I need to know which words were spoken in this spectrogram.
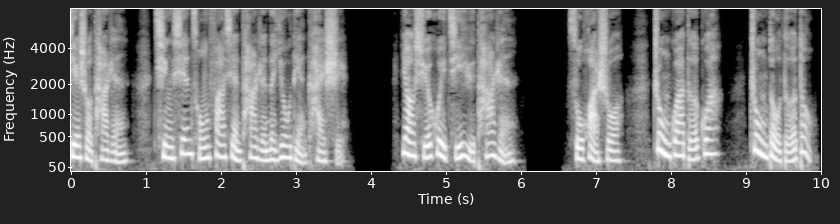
接受他人，请先从发现他人的优点开始，要学会给予他人。俗话说：“种瓜得瓜，种豆得豆。”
